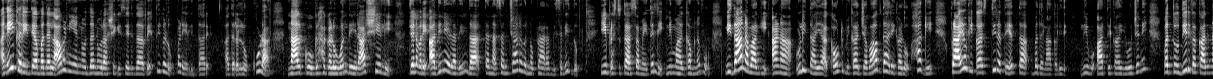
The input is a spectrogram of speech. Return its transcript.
ಅನೇಕ ರೀತಿಯ ಬದಲಾವಣೆಯನ್ನು ಧನುರಾಶಿಗೆ ಸೇರಿದ ವ್ಯಕ್ತಿಗಳು ಪಡೆಯಲಿದ್ದಾರೆ. ಅದರಲ್ಲೂ ಕೂಡ ನಾಲ್ಕು ಗ್ರಹಗಳು ಒಂದೇ ರಾಶಿಯಲ್ಲಿ ಜನವರಿ ಹದಿನೇಳರಿಂದ ತನ್ನ ಸಂಚಾರವನ್ನು ಪ್ರಾರಂಭಿಸಲಿದ್ದು, ಈ ಪ್ರಸ್ತುತ ಸಮಯದಲ್ಲಿ ನಿಮ್ಮ ಗಮನವು ನಿಧಾನವಾಗಿ ಹಣ, ಉಳಿತಾಯ, ಕೌಟುಂಬಿಕ ಜವಾಬ್ದಾರಿಗಳು ಹಾಗೆ ಪ್ರಾಯೋಗಿಕ ಸ್ಥಿರತೆಯತ್ತ ಬದಲಾಗಲಿದೆ. ನೀವು ಆರ್ಥಿಕ ಯೋಜನೆ ಮತ್ತು ದೀರ್ಘಕಾಲೀನ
